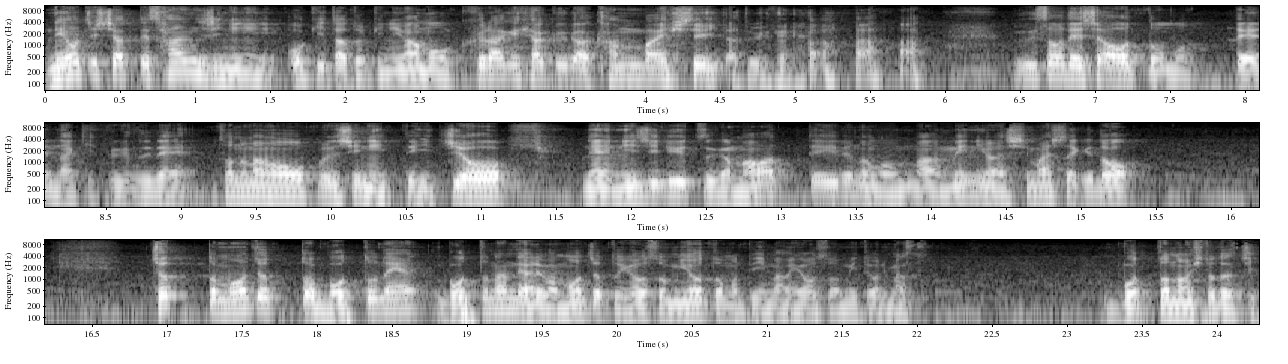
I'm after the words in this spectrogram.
寝落ちしちゃって3時に起きた時にはもうクラゲ100が完売していたというね。嘘でしょと思って泣き崩れそのままオープンしに行って一応ね二次流通が回っているのもまあ目にはしましたけどちょっともうちょっとボットでボットなんであればもうちょっと様子を見ようと思って今は様子を見ております。ボットの人たち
